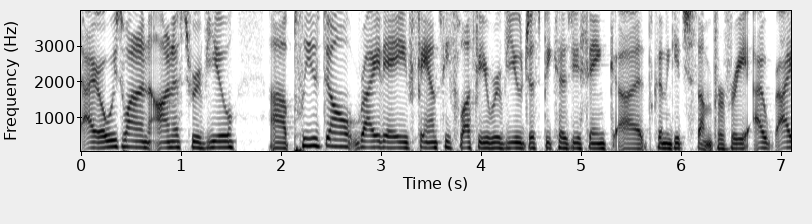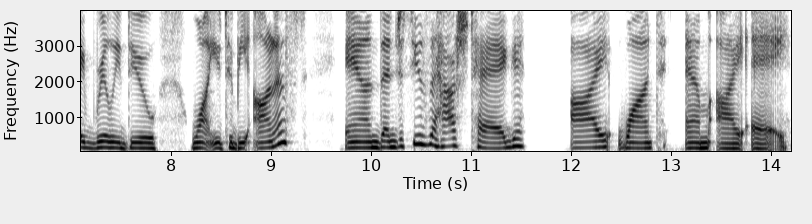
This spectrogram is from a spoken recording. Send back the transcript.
I always want an honest review. Uh, please don't write a fancy, fluffy review just because you think uh, it's going to get you something for free. I, I really do want you to be honest. And then just use the hashtag I want MIA.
